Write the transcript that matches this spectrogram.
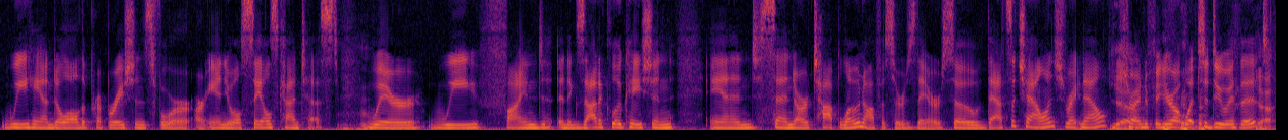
we handle all the preparations for our annual sales contest, where we find an exotic location and send our top loan officers there. So that's a challenge right now, Yeah. trying to figure out what to do with it.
